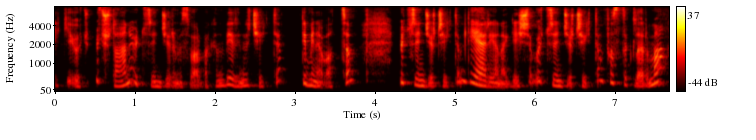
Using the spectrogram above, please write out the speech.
2, 3. 3 tane 3 zincirimiz var. Bakın birini çektim. Dibine battım. 3 zincir çektim. Diğer yana geçtim. 3 zincir çektim. Fıstıklarıma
